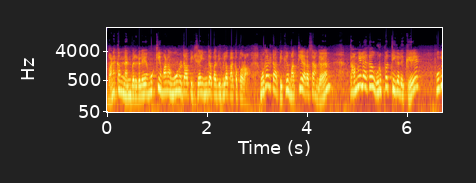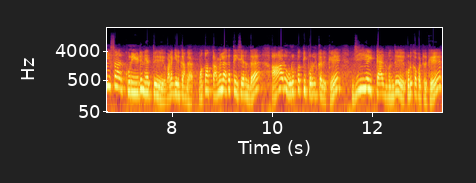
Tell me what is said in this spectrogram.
வணக்கம் நண்பர்களே. முக்கியமான மூணு டாபிக்ஸை இந்த பதிவில் பார்க்க போகிறோம் முதல் டாபிக் மத்திய அரசாங்கம் தமிழக உற்பத்திகளுக்கு புவிசார் குறியீடு நேற்று வழங்கியிருக்காங்க. மொத்தம் தமிழகத்தை சேர்ந்த ஆறு உற்பத்தி பொருட்களுக்கு ஜிஐ டேக் வந்து கொடுக்கப்பட்டிருக்கு.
